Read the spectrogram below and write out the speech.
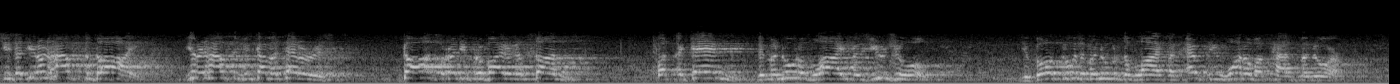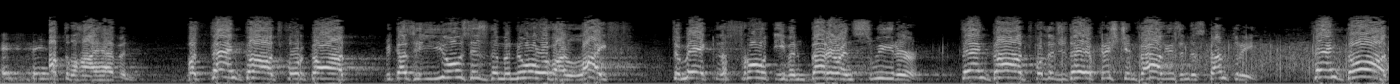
She said, you don't have to die. You don't have to become a terrorist. God already provided a son. But again, the manure of life as usual. You go through the manures of life and every one of us has manure. It's up to the high heaven. But thank God for God because He uses the manure of our life to make the fruit even better and sweeter. Thank God for the Judeo-Christian values in this country. Thank God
